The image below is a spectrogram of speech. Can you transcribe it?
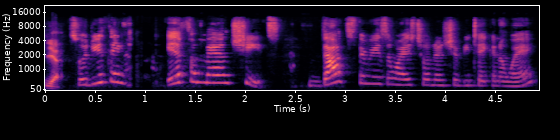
Yeah. So do you think if a man cheats, that's the reason why his children should be taken away?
